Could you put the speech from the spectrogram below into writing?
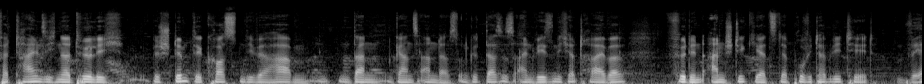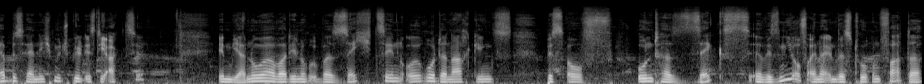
verteilen sich natürlich bestimmte Kosten, die wir haben, dann ganz anders. Und das ist ein wesentlicher Treiber für den Anstieg jetzt der Profitabilität. Wer bisher nicht mitspielt, ist die Aktie. Im Januar war die noch über 16 Euro, danach ging es bis auf unter sechs. Äh, wir sind hier auf einer Investorenfahrt. Da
